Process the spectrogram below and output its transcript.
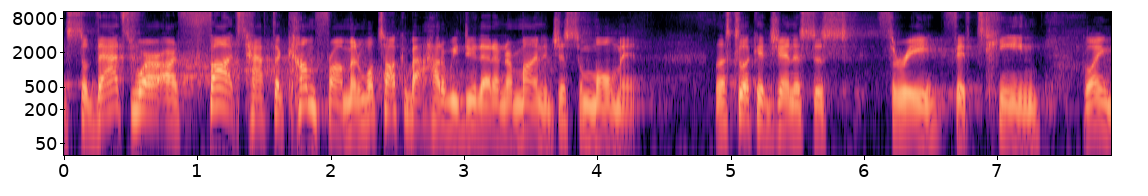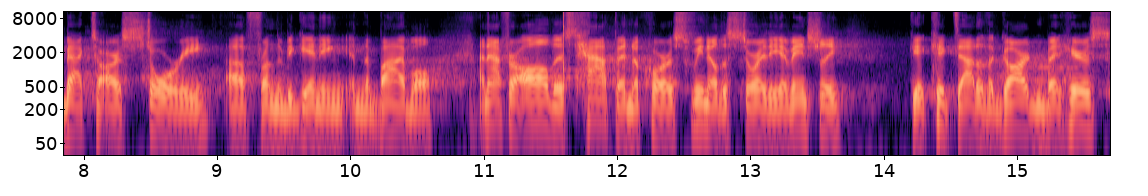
So that's where our thoughts have to come from. And we'll talk about how do we do that in our mind in just a moment. Let's look at Genesis 3:15, going back to our story uh, from the beginning in the Bible. And after all this happened, of course, we know the story. They eventually get kicked out of the garden. But here's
